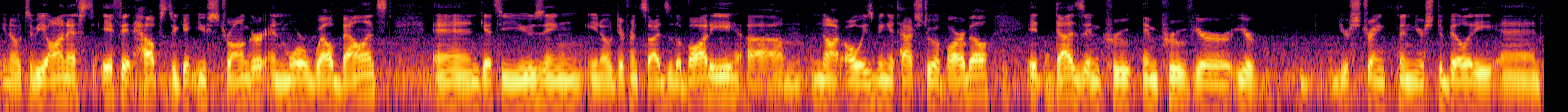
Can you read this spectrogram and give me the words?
you know to be honest if it helps to get you stronger and more well balanced and gets you using you know different sides of the body, um, not always being attached to a barbell. It does improve improve your your your strength and your stability and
